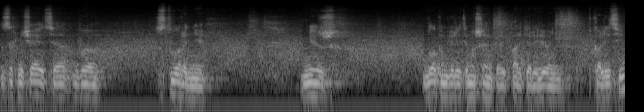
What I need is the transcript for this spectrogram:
заключається в створенні між блоком Юлії Тимошенко і партією регіонів коаліції,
